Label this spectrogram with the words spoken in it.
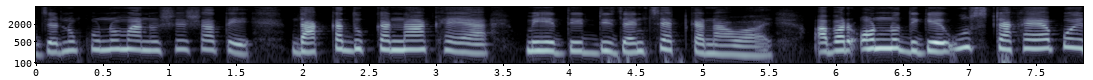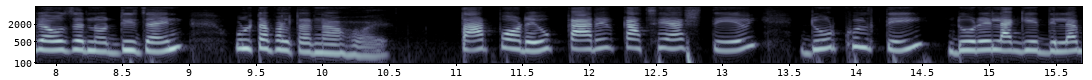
যেন কোনো মানুষের সাথে ধাক্কা দুক্কা না খায়া মেহেদির ডিজাইন চেটকা না হয়। আবার অন্যদিকে উষ্টা খায়া পইরাও যেন ডিজাইন উল্টাপাল্টা না হয়। তারপরেও কারের কাছে আসতেই ডোর খুলতেই ডোরে লাগিয়ে দিলাম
